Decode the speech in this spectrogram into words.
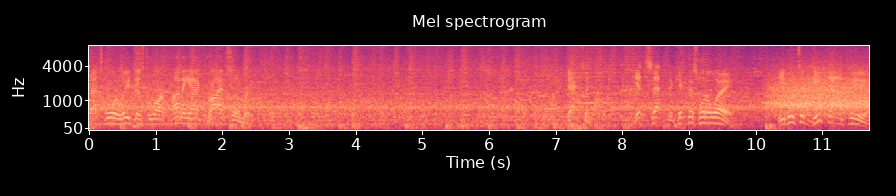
That score leads us to our Pontiac drive summary. Gets set to kick this one away. He boots it deep downfield.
